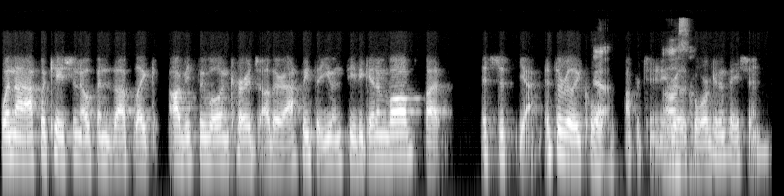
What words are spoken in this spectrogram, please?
when that application opens up, like obviously we'll encourage other athletes at UNC to get involved, but it's just yeah, it's a really cool yeah. opportunity, awesome. really cool organization.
